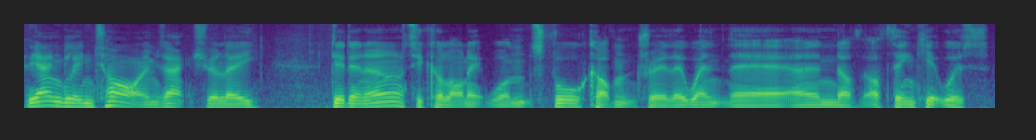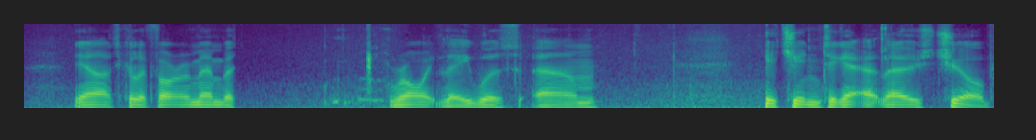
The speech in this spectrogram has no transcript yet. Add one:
the Angling Times actually did an article on it once for Coventry. They went there, and I, I think it was the article, if I remember rightly, was um, itching to get at those chub.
